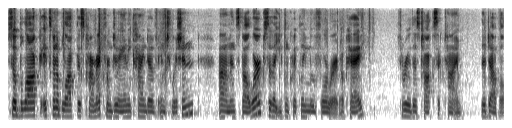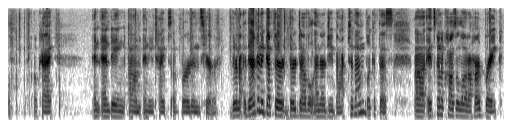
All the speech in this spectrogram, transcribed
So block, it's going to block this karmic from doing any kind of intuition um, and spell work so that you can quickly move forward, okay, through this toxic time. The devil, okay, and ending um, any types of burdens here. They're not. They're going to get their their devil energy back to them. Look at this. Uh, it's going to cause a lot of heartbreak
